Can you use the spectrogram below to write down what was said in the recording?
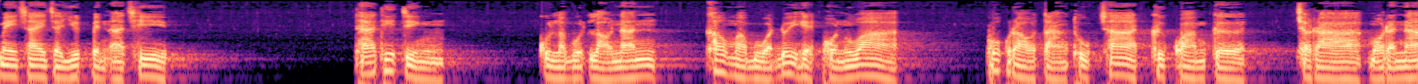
ไม่ใช่จะยึดเป็นอาชีพแท้ที่จริง กุลบุตรเหล่านั้นเข้ามาบวชดด้วยเหตุผลว่า พวกเราต่างถูกชาติคือความเกิด ชรา มรณะ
